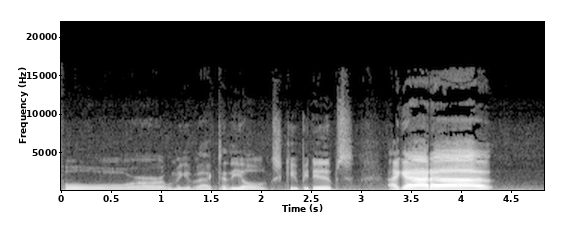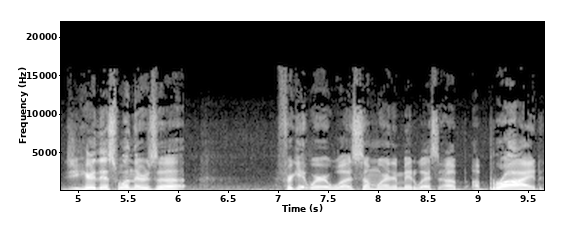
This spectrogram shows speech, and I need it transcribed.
for let me get back to the old Scoopy Doops. I got. uh Did you hear this one? There's a forget where it was, somewhere in the Midwest. A, a bride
